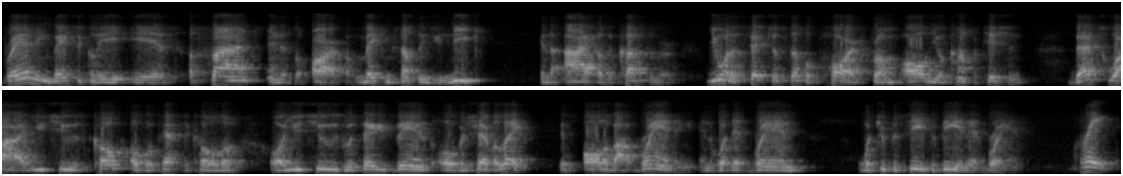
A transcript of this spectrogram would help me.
Branding basically is a science and it's an art of making something unique in the eye of the customer you want to set yourself apart from all your competition. That's why you choose Coke over Pepsi Cola or you choose Mercedes Benz over Chevrolet. It's all about branding and what that brand, what you perceive to be in that brand. Great.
